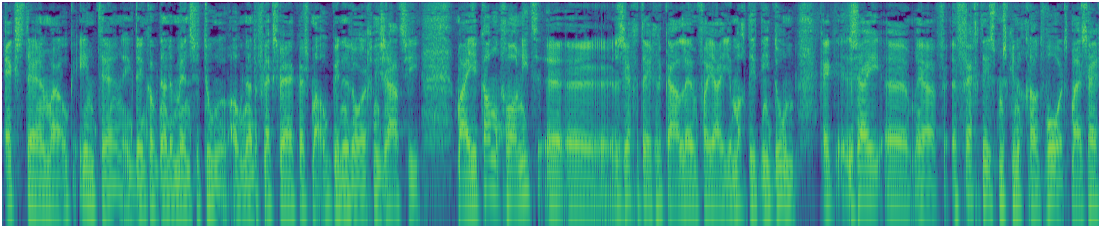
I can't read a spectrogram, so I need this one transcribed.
extern, maar ook intern. Ik denk ook naar de mensen toe, ook naar de flexwerkers, maar ook binnen de organisatie. Maar je kan gewoon niet uh, uh, zeggen tegen de KLM van ja, je mag dit niet doen. Kijk, zij, uh, ja, vechten is misschien een groot woord, maar zij,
